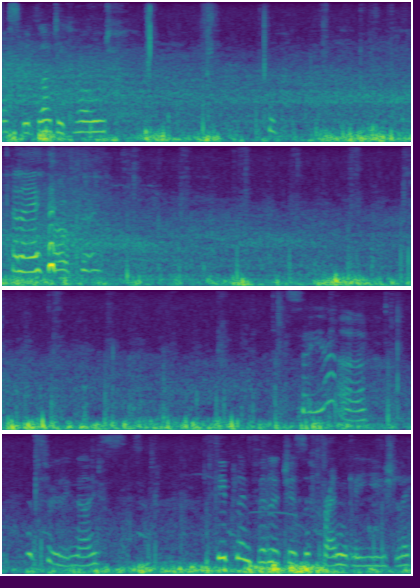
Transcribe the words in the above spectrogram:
Must be bloody cold. Hello. Okay. So yeah, that's really nice. People in villages are friendly usually.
